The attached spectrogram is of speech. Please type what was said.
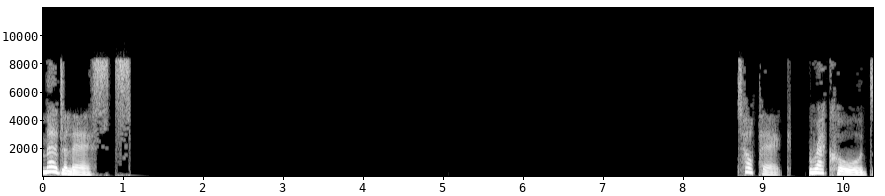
Medalists. Topic: Records.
